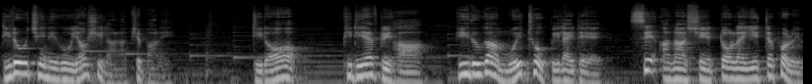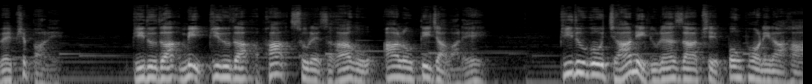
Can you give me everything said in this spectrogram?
ဒီလိုအခြေအနေကိုရောက်ရှိလာတာဖြစ်ပါတယ်။ဒီတော့ PDF တွေဟာပြည်သူကမွေးထုတ်ပေးလိုက်တဲ့စစ်အာဏာရှင်တော်လှန်ရေးတပ်ဖွဲ့တွေပဲဖြစ်ပါတယ်။ ပြည်သူသားအမိပြည်သူသားအဖဆိုတဲ့စကားကိုအားလုံးသိကြပါတယ်။ပြည်သူကိုကြားနေလူဒန်းစားအဖြစ်ပုံဖော်နေတာဟာ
